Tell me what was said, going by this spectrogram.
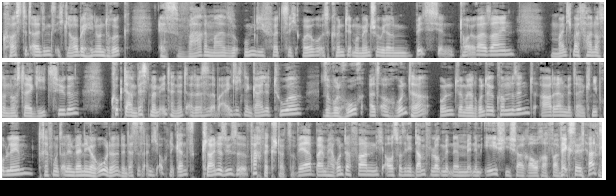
Kostet allerdings, ich glaube, hin und rück, es waren mal so um die 40 Euro. Es könnte im Moment schon wieder so ein bisschen teurer sein. Manchmal fahren noch so Nostalgiezüge. Guckt da am besten mal im Internet. Also das ist aber eigentlich eine geile Tour. Sowohl hoch als auch runter. Und wenn wir dann runtergekommen sind, Adrian mit seinen Knieproblemen, treffen wir uns alle in Wernigerode. Denn das ist eigentlich auch eine ganz kleine, süße Fachwerkstatt. So. Wer beim Herunterfahren nicht aus Versehen die Dampflok mit einem, mit einem E-Shisha-Raucher verwechselt hat,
